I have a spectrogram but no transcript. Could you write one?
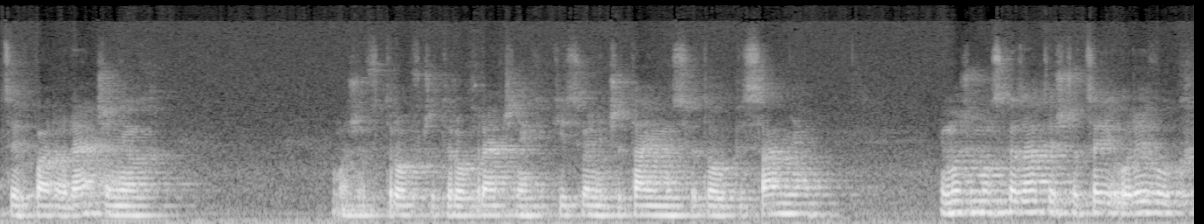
в цих пару реченнях, може в трьох-чотирьох реченнях, які сьогодні читаємо Святого Писання. І можемо сказати, що цей уривок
